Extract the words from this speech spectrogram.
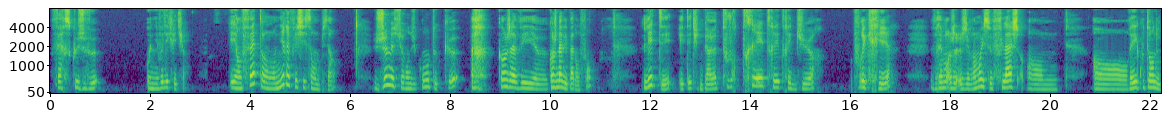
faire ce que je veux au niveau de l'écriture. Et en fait, en y réfléchissant bien, je me suis rendu compte que quand j'avais, euh, quand je n'avais pas d'enfant, l'été était une période toujours très très très dure pour écrire Vraiment, j'ai vraiment eu ce flash en, réécoutant de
